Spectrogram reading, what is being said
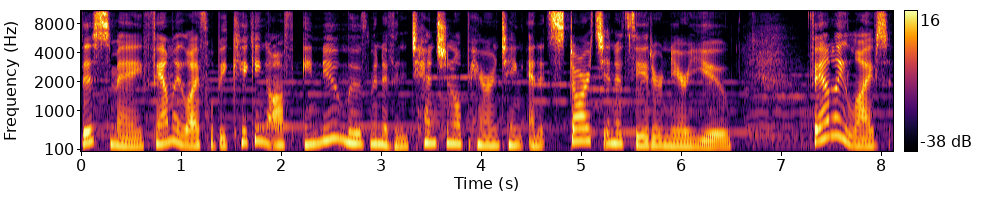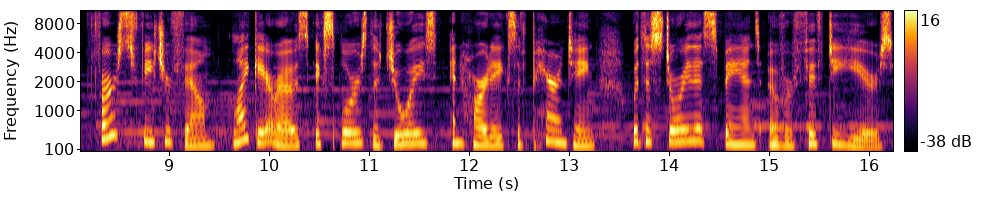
This May, Family Life will be kicking off a new movement of intentional parenting, and it starts in a theater near you. Family Life's first feature film, Like Arrows, explores the joys and heartaches of parenting with a story that spans over 50 years.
